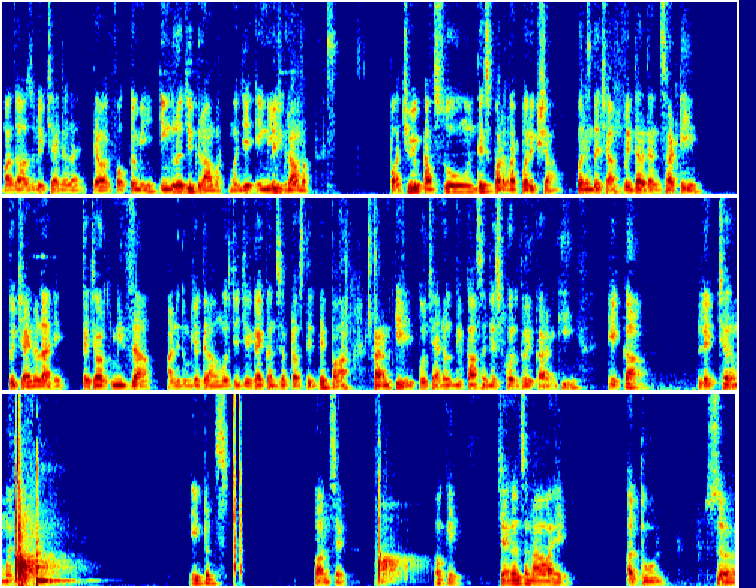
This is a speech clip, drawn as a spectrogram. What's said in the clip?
माझा अजून एक चॅनल आहे त्यावर फक्त मी इंग्रजी ग्रामर म्हणजे इंग्लिश ग्रामर पाचवी पासून ते स्पर्धा परीक्षा पर्यंतच्या विद्यार्थ्यांसाठी तो चॅनल आहे. त्याच्यावर तुम्ही जा आणि तुमच्या ग्रामरचे जे काही कन्सेप्ट असतील ते पहा. कारण की तो चॅनल मी का सजेस्ट करतोय? कारण की एका लेक्चरमध्ये. एकच कॉन्सेप्ट ओके चॅनलचं नाव आहे अतुल सर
